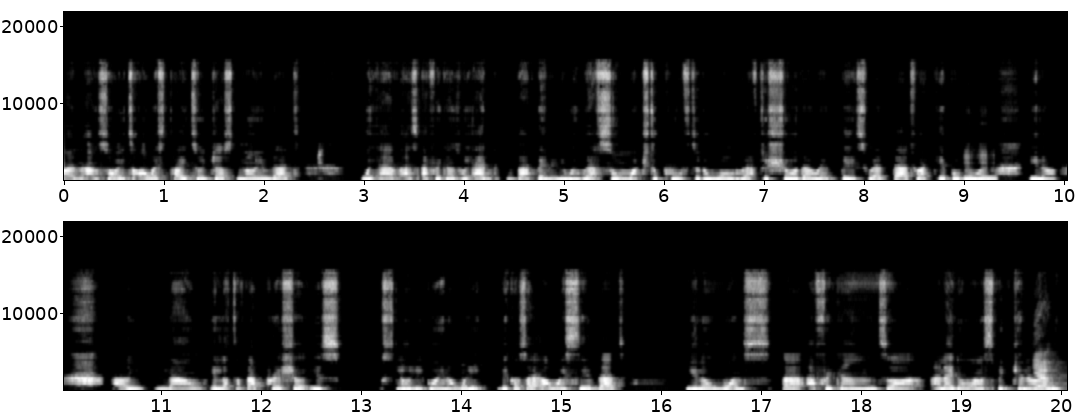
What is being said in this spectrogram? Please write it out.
and, and so it's always tied to just knowing that we have as Africans, we had back then anyway, we have so much to prove to the world. We have to show that we are this, we are that, we are capable, mm-hmm. you know. And now a lot of that pressure is slowly going away because I always say that, you know, once uh, Africans, or, and I don't want to speak generally, yeah.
